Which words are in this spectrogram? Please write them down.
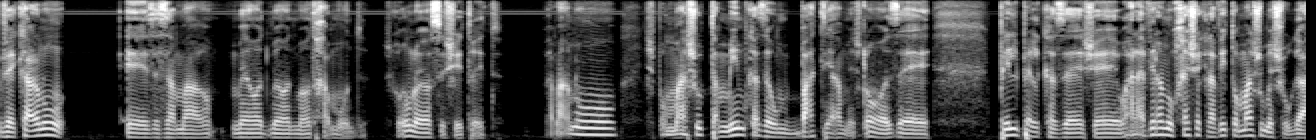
והכרנו איזה זמר מאוד מאוד מאוד חמוד, שקוראים לו יוסי שטרית. ואמרנו, יש פה משהו תמים כזה, הוא מבת ים, יש לו איזה פלפל כזה, שוואלה, הביא לנו חשק להביא איתו משהו משוגע.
